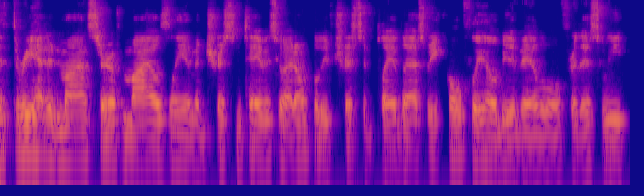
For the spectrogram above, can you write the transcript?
the three headed monster of Miles Liam and Tristan Tavis, who I don't believe Tristan played last week. Hopefully he'll be available for this week.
